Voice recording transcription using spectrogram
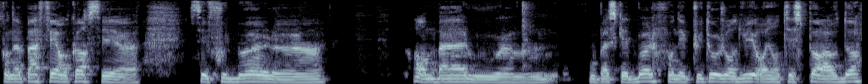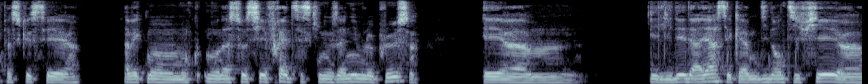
qu'on n'a pas fait encore, c'est football, handball ou, ou basketball. On est plutôt aujourd'hui orienté sport outdoor parce que c'est avec mon, associé Fred, c'est ce qui nous anime le plus. Et, l'idée derrière, c'est quand même d'identifier, euh,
